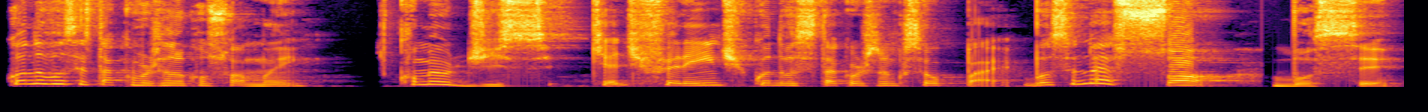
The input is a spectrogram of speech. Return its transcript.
quando você está conversando com sua mãe, como eu disse, que é diferente quando você está conversando com seu pai. Você não é só você.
